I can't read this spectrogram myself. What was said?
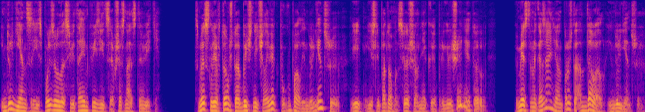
Индульгенция использовала Святая Инквизиция в XVI веке. Смысл ее в том, что обычный человек покупал индульгенцию, и если потом он совершал некое прегрешение, то вместо наказания он просто отдавал индульгенцию.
